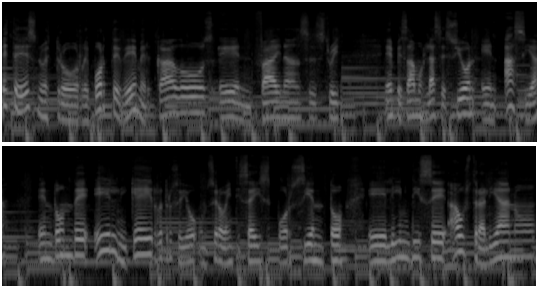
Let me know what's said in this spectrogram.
Este es nuestro reporte de mercados en Finance Street. Empezamos la sesión en Asia en donde el Nikkei retrocedió un 0,26%, el índice australiano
